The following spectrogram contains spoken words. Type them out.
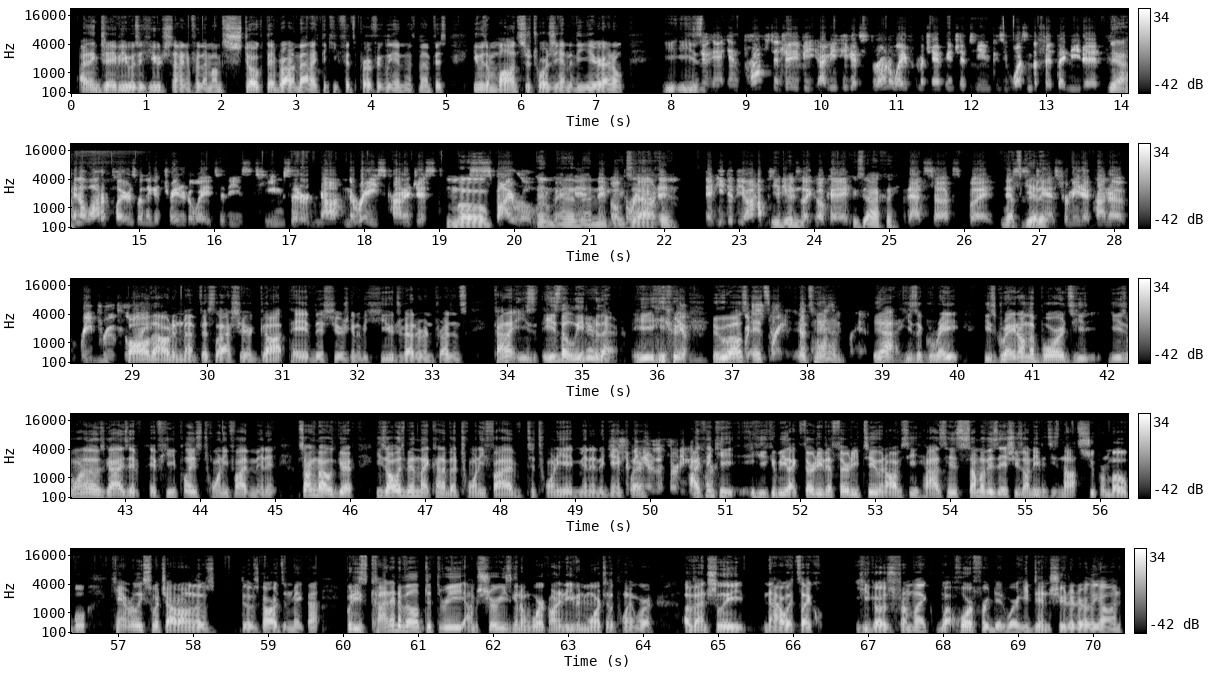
I think JV was a huge signing for them. I'm stoked they brought him back. I think he fits perfectly in with Memphis. He was a monster towards the end of the year. I don't he's Dude, and, and props to JV. I mean, he gets thrown away from a championship team because he wasn't the fit they needed. yeah. And a lot of players, when they get traded away to these teams that are not in the race, kind of just Mo spiral and- and and, then- they mope around. exactly. And, and he did the opposite. He He, was like, okay, exactly. that sucks, but this Let's is get a it. chance for me to kind of reprove who Balled out in Memphis last year, got paid this year. Is going to be huge veteran presence. Kind of, he's he's the leader there. He, he Yep. who else? Which it's is great. That's it's him. awesome him. Yeah, he's a great. He's great on the boards. He he's one of those guys. If if he plays 25 minute, I was talking about with Griff. He's always been like kind of a 25 to 28 minute a game player. Be near the 30 minute I think mark. he he could be like 30 to 32 and obviously he has his some of his issues on defense. He's not super mobile, can't really switch out on those those guards and make that. But he's kind of developed a 3. I'm sure he's going to work on it even more to the point where eventually now it's like he goes from like what Horford did where he didn't shoot it early on,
